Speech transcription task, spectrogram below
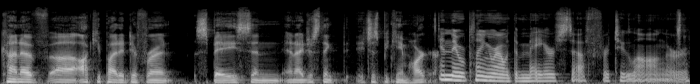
kind of uh, occupied a different space, and and I just think it just became harder. And they were playing around with the mayor stuff for too long, or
